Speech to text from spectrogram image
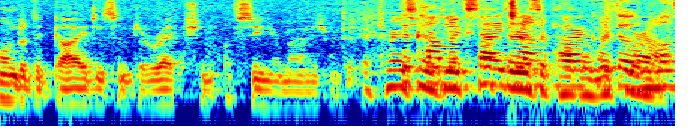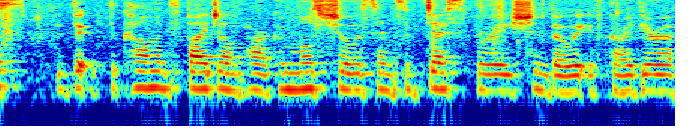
under the guidance and direction of senior management. The Commissioner, do you comments by accept there is a John problem Parker, though, must, the, the comments by John Parker must show a sense of desperation, though, if Gardaí are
